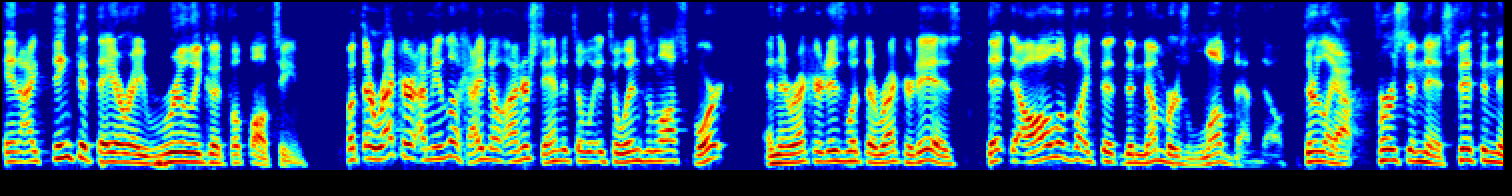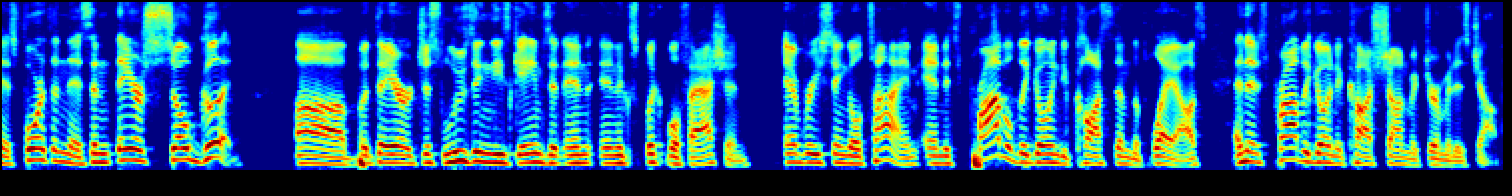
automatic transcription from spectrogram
and I think that they are a really good football team. But their record, I mean, look, I know, I understand it's a it's a wins and loss sport and their record is what their record is. That all of like the, the numbers love them though. They're like yeah. first in this, fifth in this, fourth in this, and they are so good. Uh, but they are just losing these games in, in inexplicable fashion every single time, and it's probably going to cost them the playoffs, and then it's probably going to cost Sean McDermott his job.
